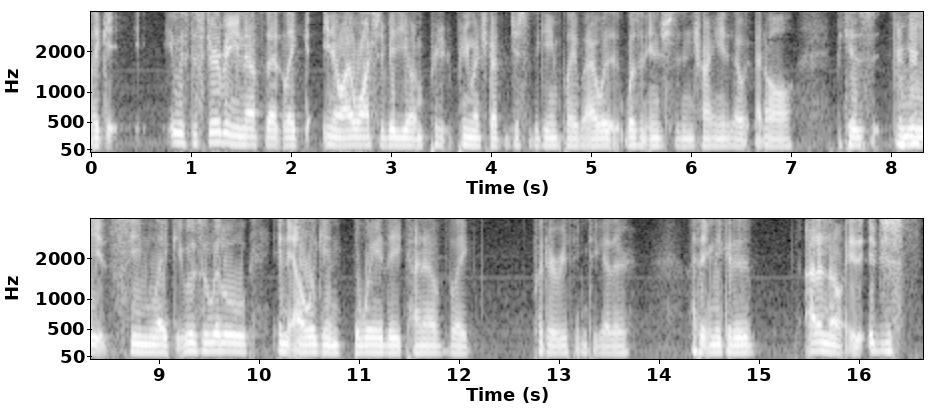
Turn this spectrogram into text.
like it. It was disturbing enough that like you know I watched the video and pre- pretty much got the gist of the gameplay, but I w- wasn't interested in trying it out at all because for me mm-hmm. it seemed like it was a little inelegant the way they kind of like put everything together. I think they could have. I don't know. It it just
